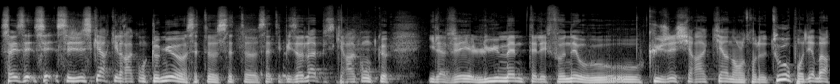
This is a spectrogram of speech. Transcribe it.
c'est Giscard qui le raconte le mieux, hein, cette, cet épisode-là, puisqu'il raconte qu'il avait lui-même téléphoné au, QG chiracien dans l'entre-deux-tours pour dire bah,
